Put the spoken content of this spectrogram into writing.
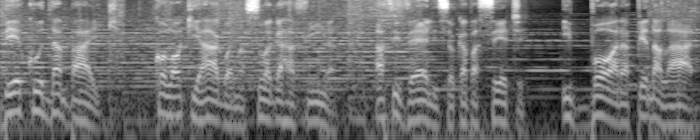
Beco da Bike. Coloque água na sua garrafinha, afivele seu capacete e bora pedalar.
